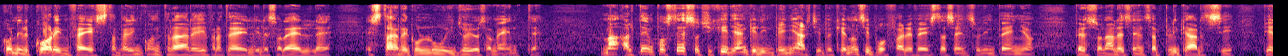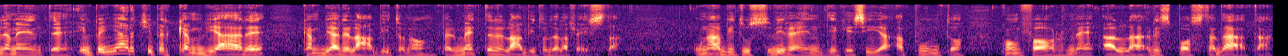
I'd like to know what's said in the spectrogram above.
con il cuore in festa per incontrare i fratelli, le sorelle e stare con Lui gioiosamente. Ma al tempo stesso ci chiede anche di impegnarci perché non si può fare festa senza un impegno personale, senza applicarsi pienamente. Impegnarci per cambiare, cambiare l'abito, no? per mettere l'abito della festa. Un habitus vivendi che sia appunto conforme alla risposta data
